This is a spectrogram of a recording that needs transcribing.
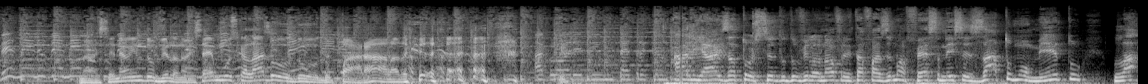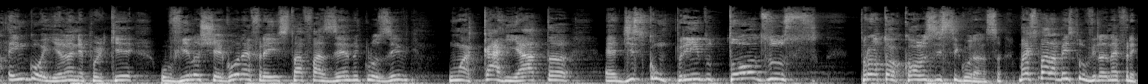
vermelho, vermelho. Não, isso aí não é o hino do Vila, não. Isso aí é música lá do, do, do Pará, lá da... A glória de um tetracampeão. Aliás, a torcida do Vila Nova ele tá fazendo uma festa nesse exato momento lá em Goiânia, porque o Vila chegou, né, Frei? Está fazendo, inclusive, uma carreata é, descumprindo todos os protocolos de segurança. Mas parabéns pro Vila, né, Frei?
